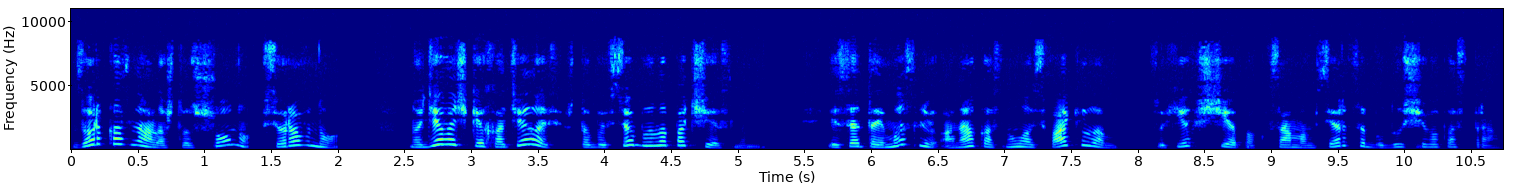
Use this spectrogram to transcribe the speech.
Зорка знала, что Шону все равно, но девочке хотелось, чтобы все было по-честному. И с этой мыслью она коснулась факелом сухих щепок в самом сердце будущего костра.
